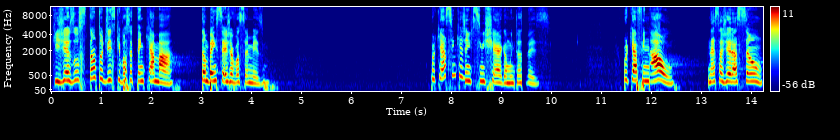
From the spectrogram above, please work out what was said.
que Jesus tanto diz que você tem que amar, também seja você mesmo? Porque é assim que a gente se enxerga muitas vezes. Porque afinal, nessa geração,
